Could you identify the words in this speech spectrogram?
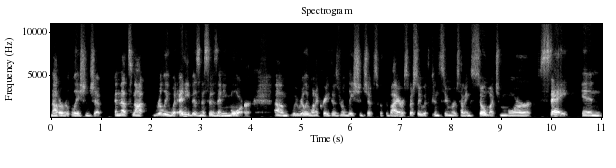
not a relationship and that's not really what any business is anymore um, we really want to create those relationships with the buyer especially with consumers having so much more say in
